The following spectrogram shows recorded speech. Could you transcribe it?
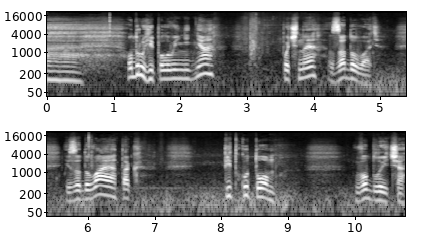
е, у другій половині дня почне задувати. І задуває так під кутом в обличчя.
